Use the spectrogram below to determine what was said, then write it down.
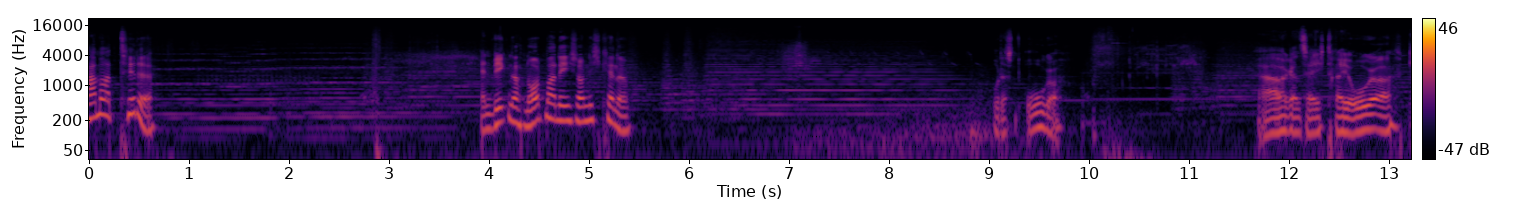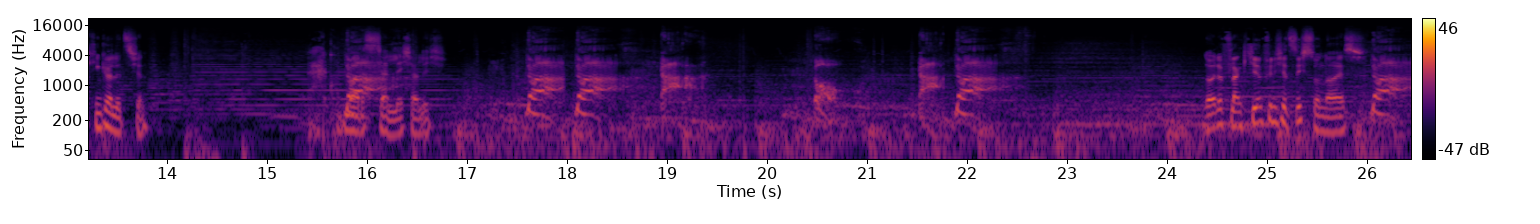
Hammer Tidde. Ein Weg nach Nordmar, den ich noch nicht kenne. Oh, das ist ein Oger. Ja, aber ganz ehrlich, drei Oger, Kinkerlitzchen. Ja, guck mal, das ist ja lächerlich. Da, da, da. Oh. Da, da. Leute, flankieren finde ich jetzt nicht so nice. Da.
